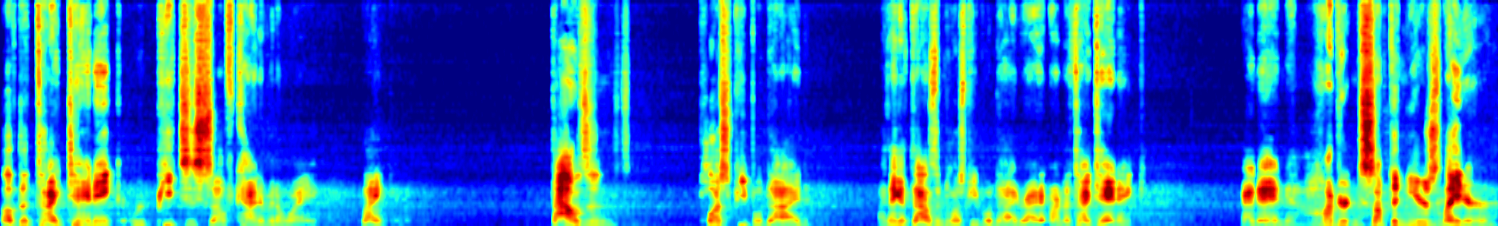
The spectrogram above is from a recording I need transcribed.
of the Titanic repeats itself kind of in a way. Like thousands plus people died. I think a thousand plus people died, right, on the Titanic. And then a hundred and something years later,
